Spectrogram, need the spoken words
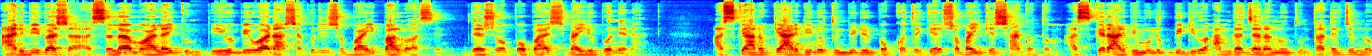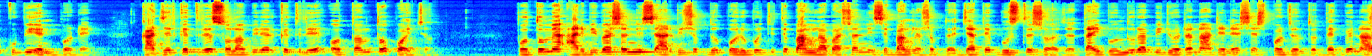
আরবি ভাষা, আসসালামু আলাইকুম। প্রিয় বিওয়ার আশা করি সবাই ভালো আছেন। দেশ ও প্রবাস বায়ু বোনেরা, আজকে আরও একটি আরবি নতুন ভিডিওর পক্ষ থেকে সবাইকে স্বাগতম। আজকের আরবিমূলক ভিডিও আমরা যারা নতুন তাদের জন্য খুবই ইম্পর্টেন্ট কাজের ক্ষেত্রে, চলাফেরার ক্ষেত্রে অত্যন্ত প্রয়োজন। প্রথমে আরবি ভাষার নিচে আরবি শব্দ, পরবর্তীতে বাংলা ভাষার নিচে বাংলা শব্দ, যাতে বুঝতে সহজ হয়। তাই বন্ধুরা, ভিডিওটা না টেনে শেষ পর্যন্ত দেখবেন আর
